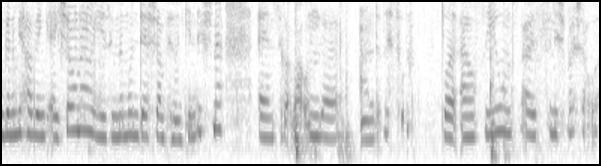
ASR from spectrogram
I'm going to be having a shower now using the Monday shampoo and conditioner. Um, so got that one there and this one. So I'll see you once I've finished my shower.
